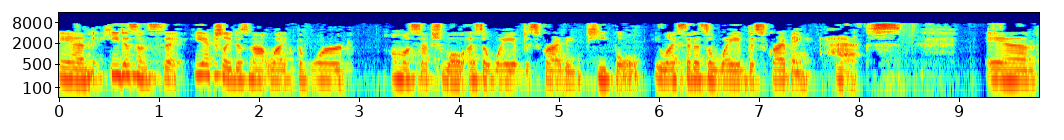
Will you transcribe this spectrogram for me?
And he doesn't say he actually does not like the word homosexual as a way of describing people. He likes it as a way of describing acts. And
